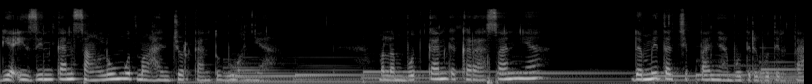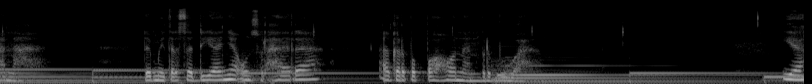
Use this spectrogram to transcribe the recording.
dia izinkan sang lumut menghancurkan tubuhnya, melembutkan kekerasannya demi terciptanya butir-butir tanah, demi tersedianya unsur hara agar pepohonan berbuah. Ya,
